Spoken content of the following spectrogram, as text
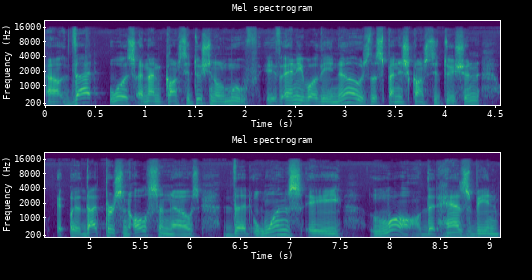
Uh, that was an unconstitutional move. If anybody knows the Spanish Constitution, uh, that person also knows that once a law that has been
